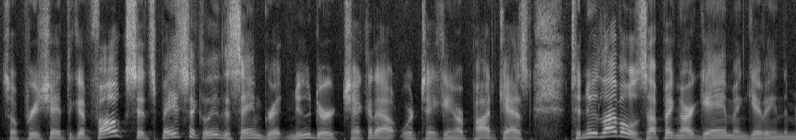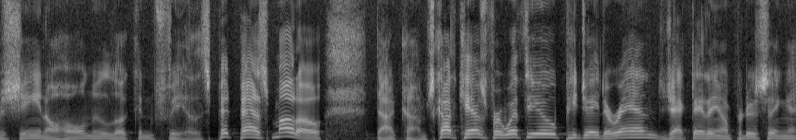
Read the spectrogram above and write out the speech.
So appreciate the good folks. It's basically the same grit, new dirt. Check it out. We're taking our podcast to new levels, upping our game and giving the machine a whole new look and feel. It's pitpassmoto.com. Scott Casper with you, PJ Duran, Jack DeLeon producing uh,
